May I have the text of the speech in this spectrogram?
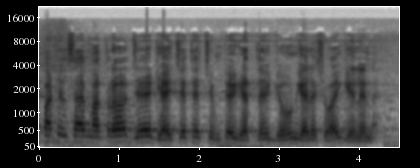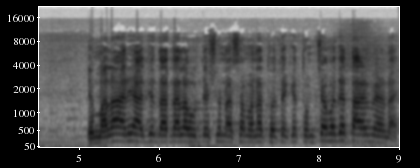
पाटील साहेब मात्र जे घ्यायचे ते चिमटे घेतले घेऊन गेल्याशिवाय गेले नाही. ते मला आणि अजितदादाला उद्देशून असं म्हणत होते की तुमच्यामध्ये ताळमेळ नाही.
